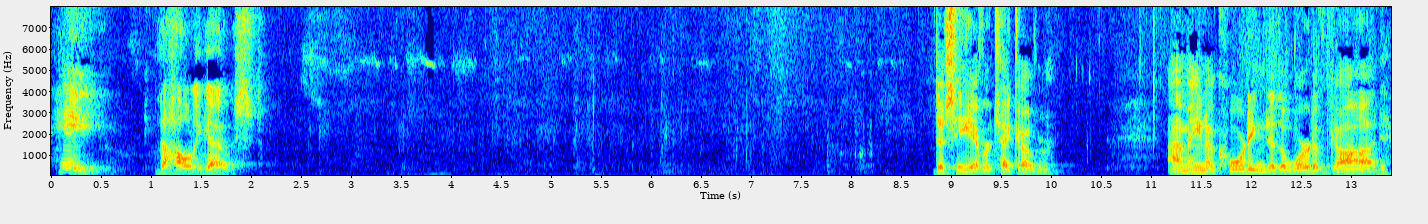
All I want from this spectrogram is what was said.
He, the Holy Ghost. Does he ever take over? I mean, according to the Word of God,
